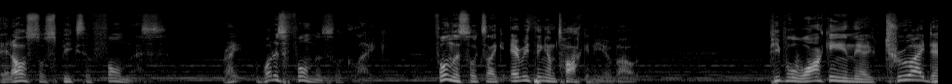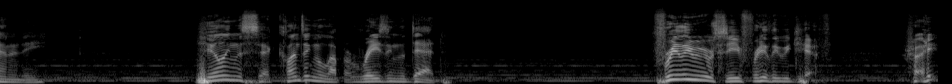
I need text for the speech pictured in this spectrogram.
It also speaks of fullness right? What does fullness look like? Fullness looks like everything I'm talking to you about. People walking in their true identity, healing the sick, cleansing the leper, raising the dead. Freely we receive, freely we give, right?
